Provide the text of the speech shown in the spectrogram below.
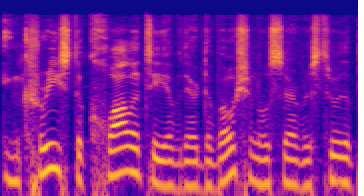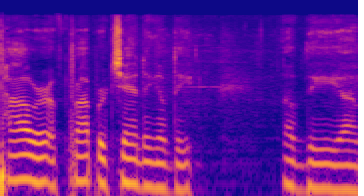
increase the quality of their devotional service through the power of proper chanting of the of the uh,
